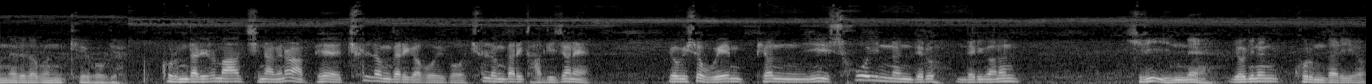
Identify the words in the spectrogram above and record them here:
내려다본 계곡이 구름다리를 막 지나면 앞에 출렁다리가 보이고 출렁다리 가기 전에 여기서 왼편이 소 있는 대로 내려가는 길이 있네. 여기는 구름다리요.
